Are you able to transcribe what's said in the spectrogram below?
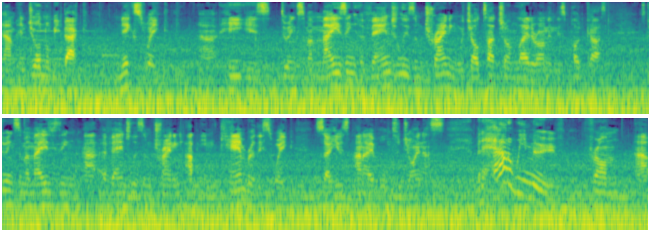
um, and Jordan will be back next week. Uh, he is doing some amazing evangelism training, which I'll touch on later on in this podcast. He's doing some amazing uh, evangelism training up in Canberra this week, so he was unable to join us. But how do we move from uh,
